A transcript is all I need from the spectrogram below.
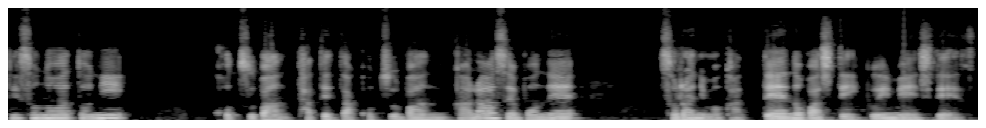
で、その後に骨盤、立てた骨盤から背骨、空に向かって伸ばしていくイメージです。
